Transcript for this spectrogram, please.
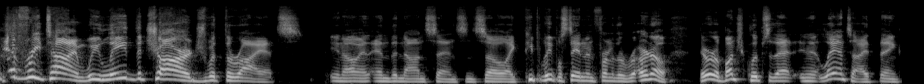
every time we lead the charge with the riots." You know, and, and the nonsense, and so like people people standing in front of the or no, there were a bunch of clips of that in Atlanta. I think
